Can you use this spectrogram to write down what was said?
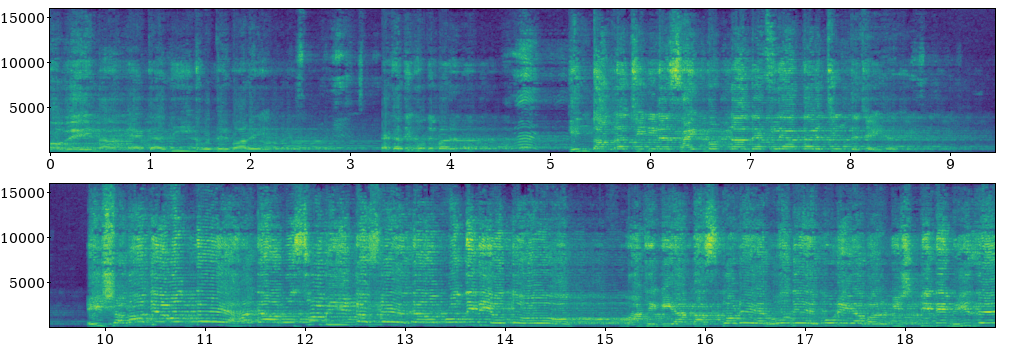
হবে না একাধিক হতে পারে? একাধিক হতে পারে না? কিন্তু আমরা চিনি না, সাইনবোর্ডটা দেখলে আপনারা চিনতে চাই না। এই সমাজের মধ্যে হাজারো আছে মাঠে গিয়া কাজ করে, রোদে পড়ে আবার বৃষ্টিতে ভিজে।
